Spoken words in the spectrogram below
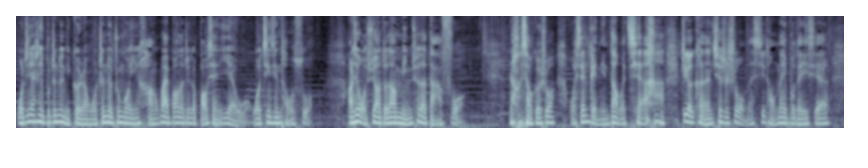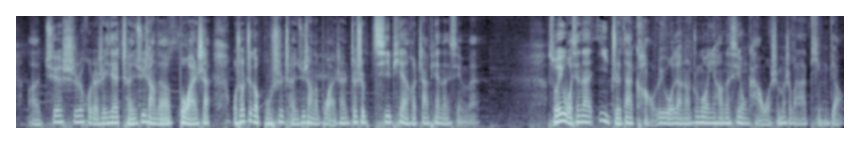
我这件事情不针对你个人，我针对中国银行外包的这个保险业务，我进行投诉，而且我需要得到明确的答复。然后小哥说：“我先给您道个歉啊，这个可能确实是我们系统内部的一些呃缺失，或者是一些程序上的不完善。”我说：“这个不是程序上的不完善，这是欺骗和诈骗的行为。”所以我现在一直在考虑，我两张中国银行的信用卡，我什么时候把它停掉？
